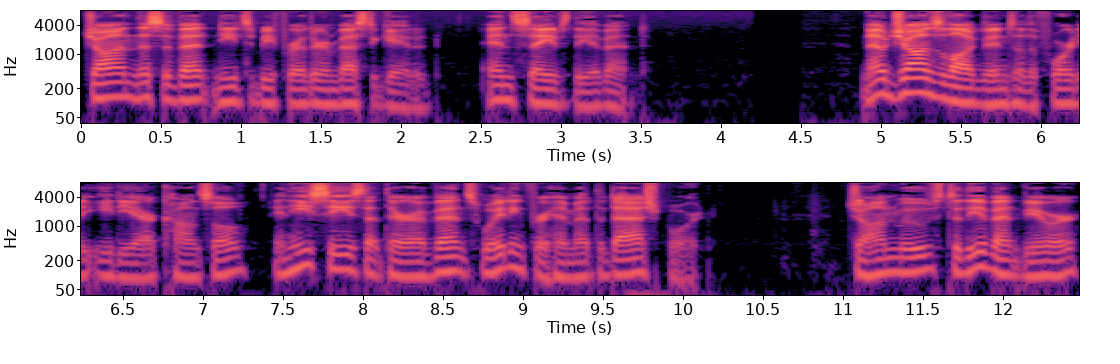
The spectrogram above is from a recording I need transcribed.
John, this event needs to be further investigated, and saves the event. Now John's logged into the FortiEDR console, and he sees that there are events waiting for him at the dashboard. John moves to the event viewer,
